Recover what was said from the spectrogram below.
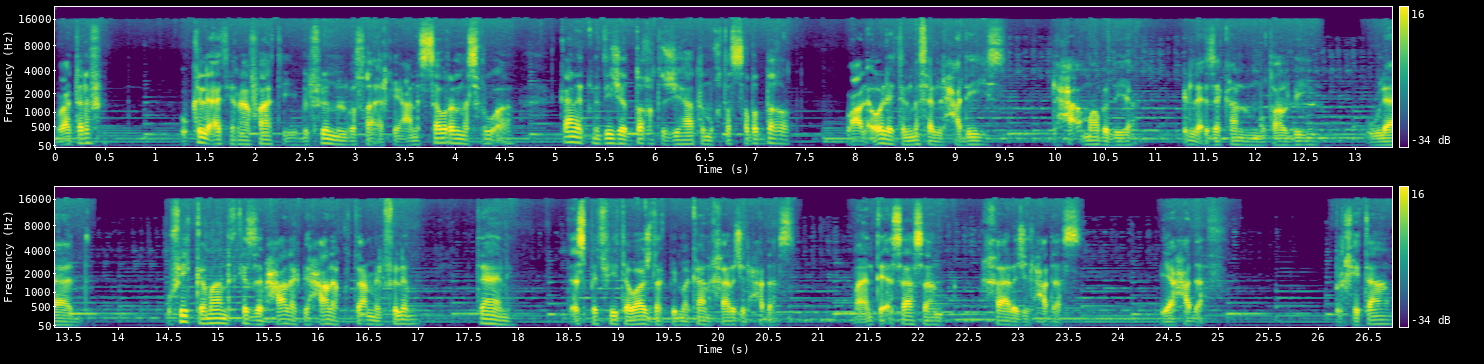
واعترفت. وكل اعترافاتي بالفيلم الوثائقي عن الثورة المسروقة كانت نتيجة ضغط الجهات المختصة بالضغط وعلى قولة المثل الحديث الحق ما بضيع إلا إذا كانوا المطالبين أولاد. وفيك كمان تكذب حالك بحالك وتعمل فيلم تاني تثبت فيه تواجدك بمكان خارج الحدث. ما أنت أساسا خارج الحدث. يا حدث. بالختام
